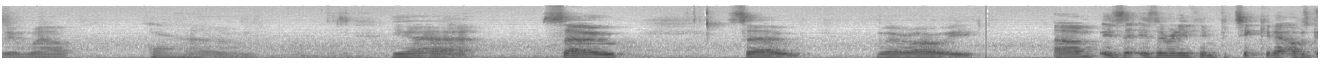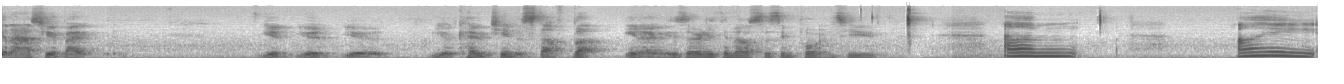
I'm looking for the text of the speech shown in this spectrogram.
doing well. Yeah. Um, yeah. So, so, where are we? Um, is there, is there anything particular? I was going to ask you about your your your your coaching and stuff, but you know, is there anything else that's important to you? Um, I,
